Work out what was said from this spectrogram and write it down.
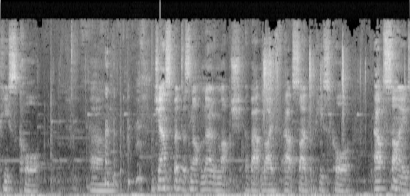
Peace Corps. Um, Jasper does not know much about life outside the Peace Corps, outside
